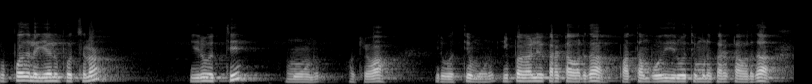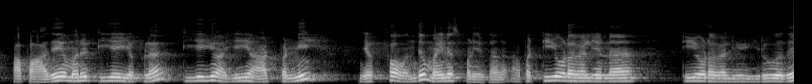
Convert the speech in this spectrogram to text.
முப்பதில் ஏழு போச்சுன்னா இருபத்தி மூணு ஓகேவா இருபத்தி மூணு இப்போ வேல்யூ கரெக்டாக வருதா? பத்தொம்போது இருபத்தி மூணு கரெக்டாக வருதா? அப்போ அதே மாதிரி டிஐஎஃப்பில் டிஐயும் ஐயையும் ஆட் பண்ணி எஃப்பை வந்து மைனஸ் பண்ணியிருக்காங்க. அப்போ டீயோட வேல்யூ என்ன? டீயோட வேல்யூ இருபது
